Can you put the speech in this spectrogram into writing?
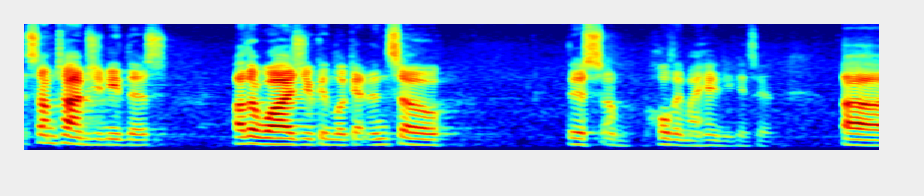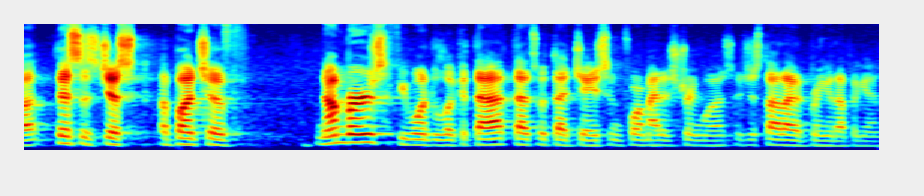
sometimes you need this. Otherwise, you can look at, and so this, I'm holding my hand, you can see it. Uh, this is just a bunch of numbers, if you wanted to look at that. That's what that JSON formatted string was. I just thought I would bring it up again.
